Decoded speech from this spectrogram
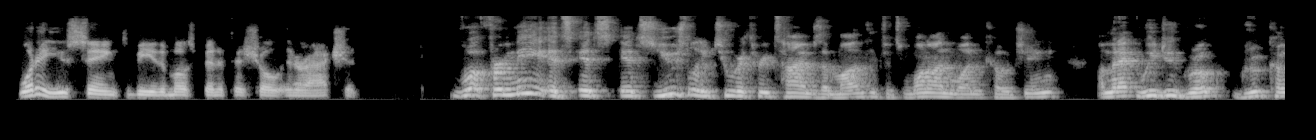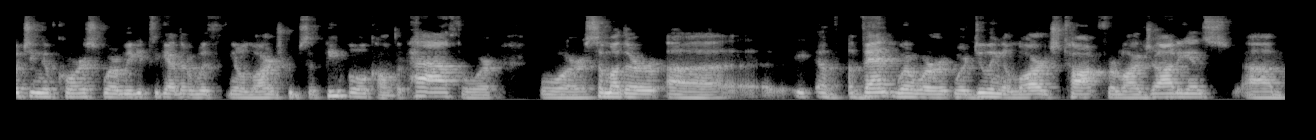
what are you seeing to be the most beneficial interaction? Well, for me, it's it's it's usually two or three times a month if it's one-on-one coaching. I mean, we do group group coaching, of course, where we get together with you know large groups of people called the Path, or or some other uh, event where we're, we're doing a large talk for a large audience. Um,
